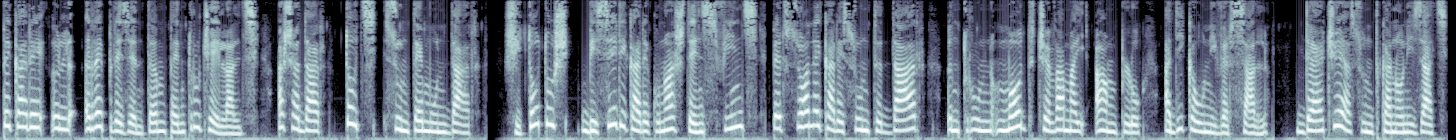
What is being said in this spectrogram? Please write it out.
pe care îl reprezentăm pentru ceilalți. Așadar, toți suntem un dar, și totuși, biserica recunoaște în sfinți persoane care sunt dar într-un mod ceva mai amplu, adică universal. De aceea sunt canonizați,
